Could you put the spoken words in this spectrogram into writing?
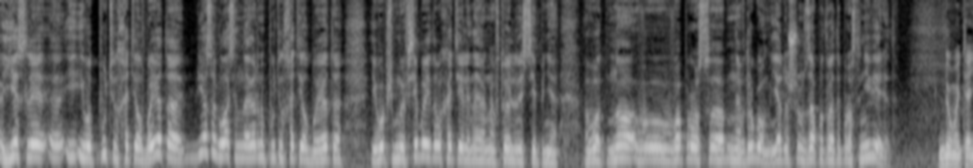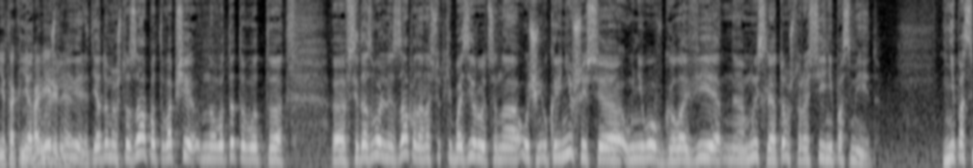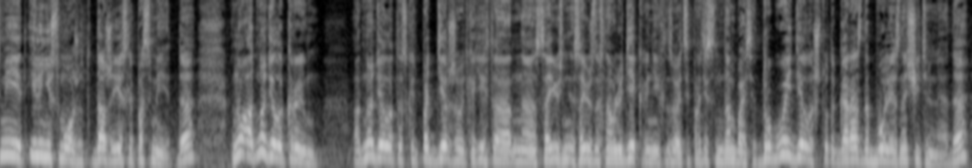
Если, э, и, и вот Путин хотел бы это, я согласен, наверное, Путин хотел бы это, и, в общем, мы все бы этого хотели, наверное, в той или иной степени. Вот. Но вопрос э, в другом. Я думаю, что Запад в это просто не верит. Думаете, они так и не я поверили? Думаю, что не верят. Я думаю, что Запад вообще, ну, вот это вот вседозволенность Запада, она все-таки базируется на очень укоренившейся у него в голове э, мысли о том, что Россия не посмеет не посмеет или не сможет, даже если посмеет, да. Но одно дело Крым, Одно дело, так сказать, поддерживать каких-то союз, союзных нам людей, как они их называют, сепаратисты на Донбассе. Другое дело что-то гораздо более значительное, да?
